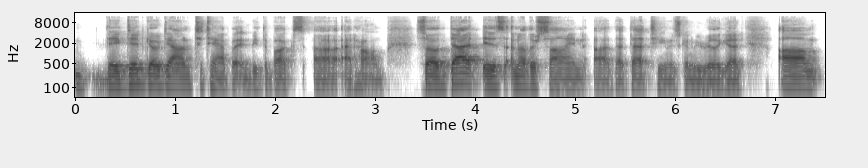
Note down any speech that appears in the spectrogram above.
They did go down to Tampa and beat the Bucs uh, at home. So that is another sign uh, that that team is going to be really good. Um,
